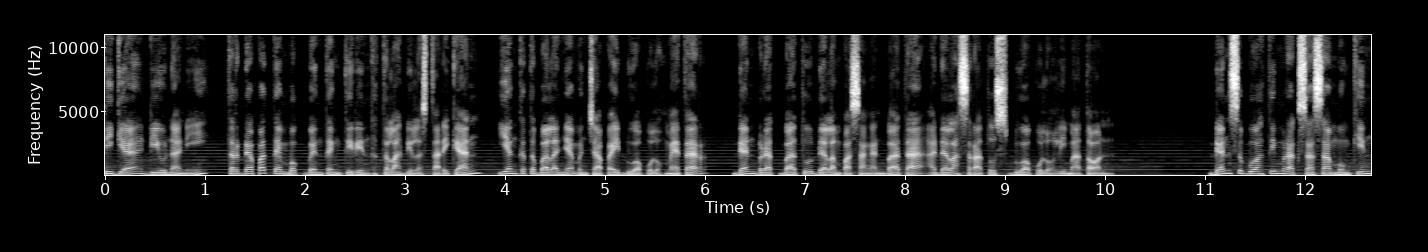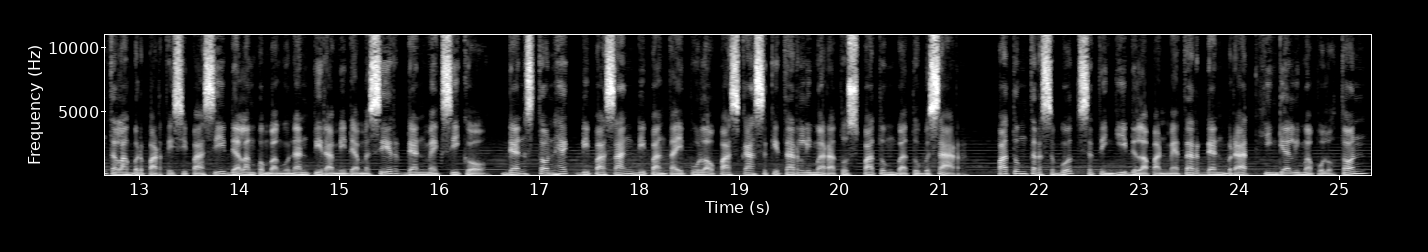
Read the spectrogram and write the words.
Tiga Di Yunani, terdapat tembok benteng Tirin telah dilestarikan, yang ketebalannya mencapai 20 meter, dan berat batu dalam pasangan bata adalah 125 ton. Dan sebuah tim raksasa mungkin telah berpartisipasi dalam pembangunan piramida Mesir dan Meksiko, dan Stonehenge dipasang di pantai Pulau Paskah sekitar 500 patung batu besar. Patung tersebut setinggi 8 meter dan berat hingga 50 ton,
